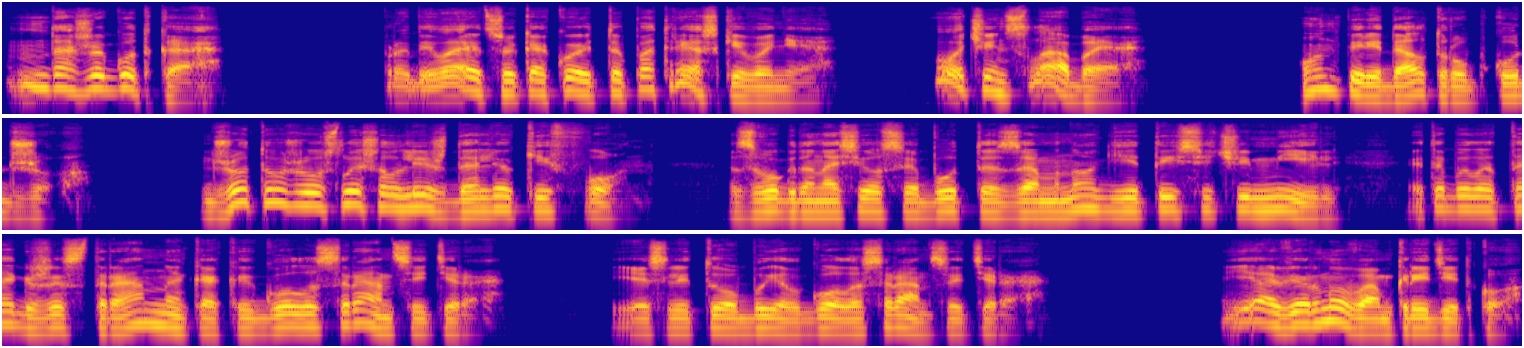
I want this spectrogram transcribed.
Даже гудка. Пробивается какое-то потряскивание. Очень слабое». Он передал трубку Джо. Джо тоже услышал лишь далекий фон. Звук доносился будто за многие тысячи миль, это было так же странно, как и голос Ранситера, если то был голос Ранситера. «Я верну вам кредитку»,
